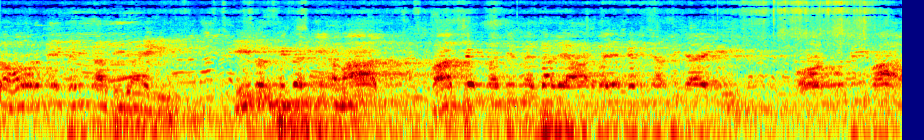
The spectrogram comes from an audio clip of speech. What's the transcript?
लाहौर में खड़ी कर दी जाएगी। ईद उल फितर की नमाज़ बादशाह मस्जिद में साढ़े आठ बजे खड़ी कर दी जाएगी। और दूसरी बात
